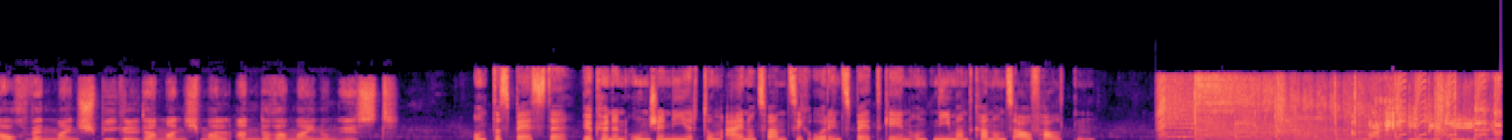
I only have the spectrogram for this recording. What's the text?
Auch wenn mein Spiegel da manchmal anderer Meinung ist. Und das Beste, wir können ungeniert um 21 Uhr ins Bett gehen und niemand kann uns aufhalten. Quatsch-GPT.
